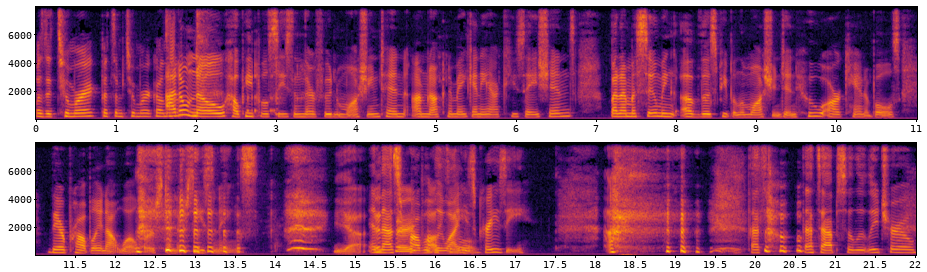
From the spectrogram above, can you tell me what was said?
Was it turmeric? Put some turmeric on that? I don't know how people season their food in Washington. I'm not going to make any accusations, but I'm assuming of those people in Washington who are cannibals, they're probably not well versed in their seasonings. Yeah. And that's probably why he's crazy. That's So- that's absolutely true.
